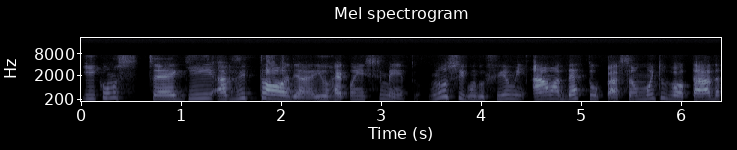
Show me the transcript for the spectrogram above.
e, consegue a vitória e o reconhecimento. No segundo filme, há uma deturpação muito voltada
